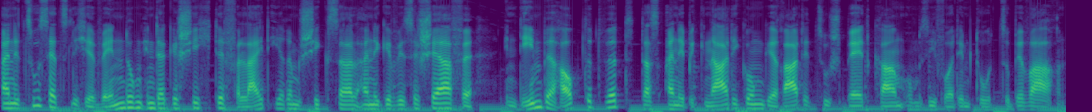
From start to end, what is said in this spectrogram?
Eine zusätzliche Wendung in der Geschichte verleiht ihrem Schicksal eine gewisse Schärfe, indem behauptet wird, dass eine Begnadigung gerade zu spät kam, um sie vor dem Tod zu bewahren.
